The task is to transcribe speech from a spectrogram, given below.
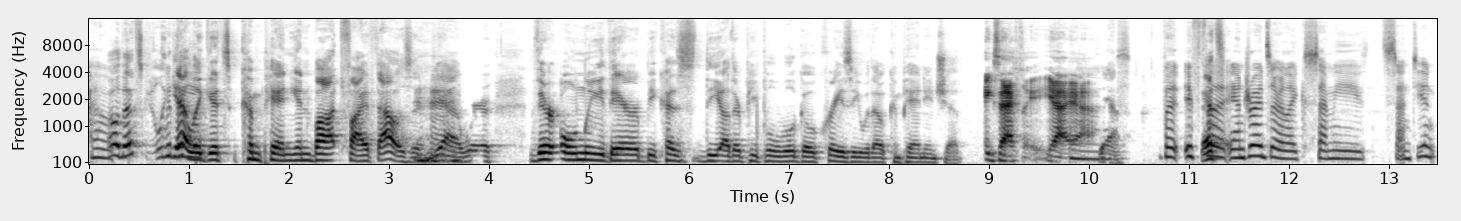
Oh, that's Would yeah, they- like it's companion bot five Mhm. Yeah, where they're only there because the other people will go crazy without companionship. Exactly. Yeah. Yeah. Um, Yeah. But if That's- the androids are like semi sentient,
